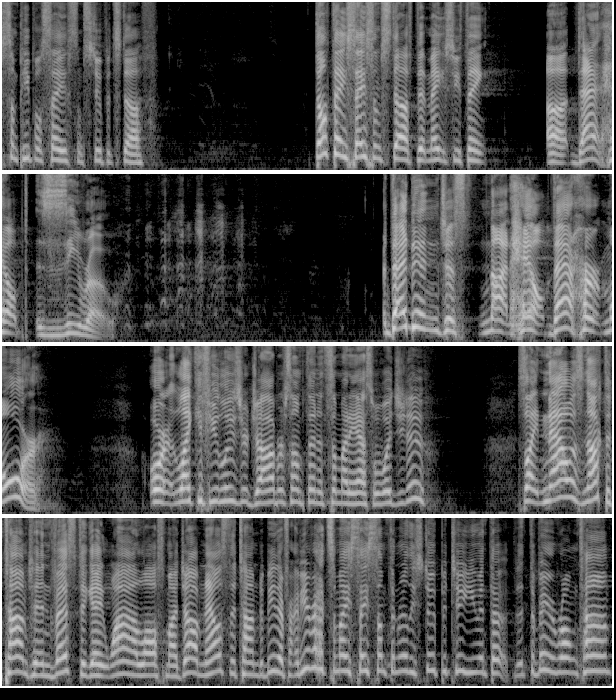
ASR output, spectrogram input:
some people say some stupid stuff? Don't they say some stuff that makes you think, uh, that helped zero? That didn't just not help, that hurt more. Or like if you lose your job or something and somebody asks, well, what'd you do? It's like now is not the time to investigate why I lost my job. Now is the time to be there. For, have you ever had somebody say something really stupid to you at the, at the very wrong time?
